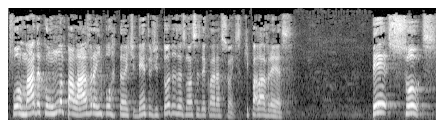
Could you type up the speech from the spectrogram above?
formada com uma palavra importante dentro de todas as nossas declarações. Que palavra é essa? pessoas.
